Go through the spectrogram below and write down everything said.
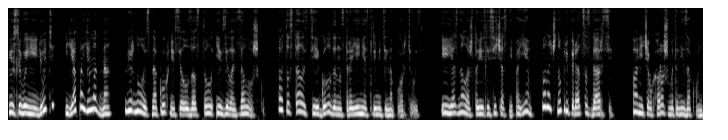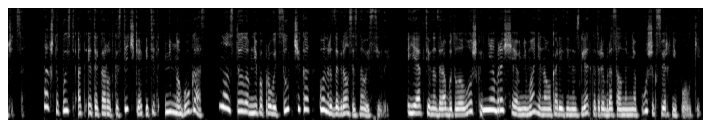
«Если вы не идете, я поем одна». Вернулась на кухню, села за стол и взялась за ложку. От усталости и голода настроение стремительно портилось. И я знала, что если сейчас не поем, то начну припираться с Дарси, а ничем хорошим это не закончится. Так что пусть от этой короткой стычки аппетит немного угас, но стоило мне попробовать супчика, он разыгрался с новой силой. Я активно заработала ложкой, не обращая внимания на укоризненный взгляд, который бросал на меня пушек с верхней полки.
